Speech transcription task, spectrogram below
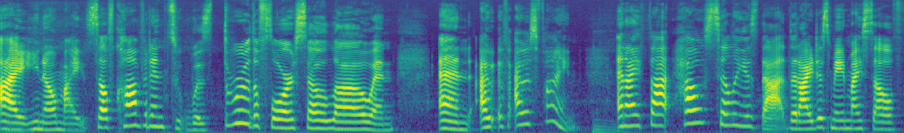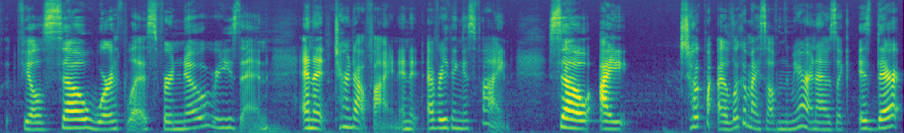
I you know my self-confidence was through the floor so low and and i, I was fine. Mm-hmm. And i thought how silly is that that i just made myself feel so worthless for no reason mm-hmm. and it turned out fine and it, everything is fine. So i took my, i look at myself in the mirror and i was like is there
